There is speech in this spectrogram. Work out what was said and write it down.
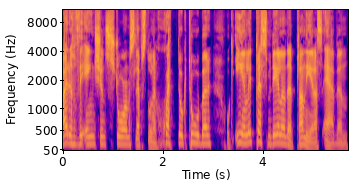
Riders of the Ancient Storm släpps då den 6 oktober och enligt pressmeddelandet planeras även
